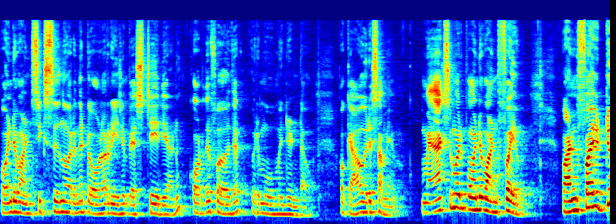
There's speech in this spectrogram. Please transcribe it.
point one six എന്ന് പറയുന്ന ഡോളർ റീജിയൻ ബെസ്റ്റ് ഏരിയ ആണ്. കുറച്ച് ഫേർദർ ഒരു മൂവ്മെന്റ് ഉണ്ടാവും. ഓക്കെ ആ ഒരു സമയം. മാക്സിമം ഒരു point one five one five two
